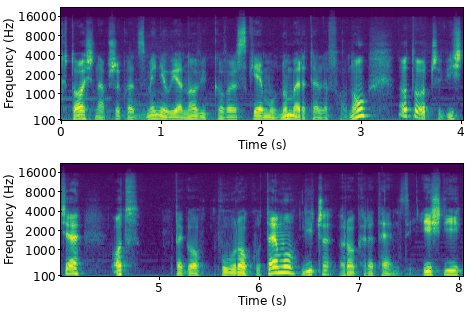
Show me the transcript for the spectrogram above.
ktoś na przykład zmienił Janowi Kowalskiemu numer telefonu, no to oczywiście od tego pół roku temu liczę rok retencji. Jeśli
